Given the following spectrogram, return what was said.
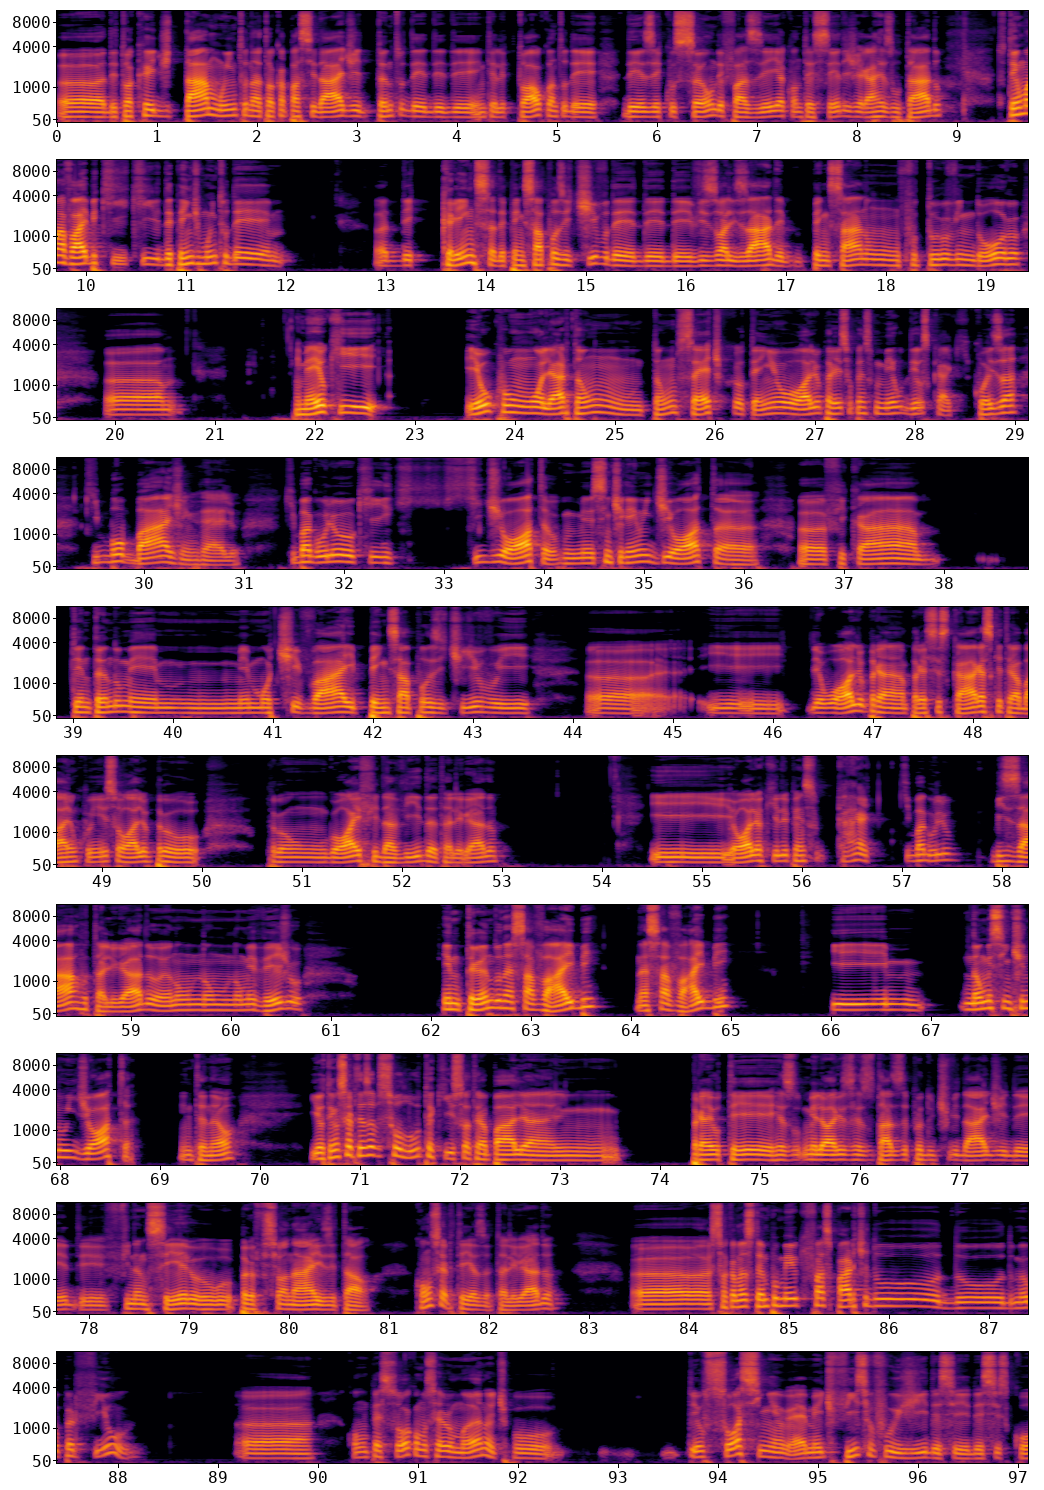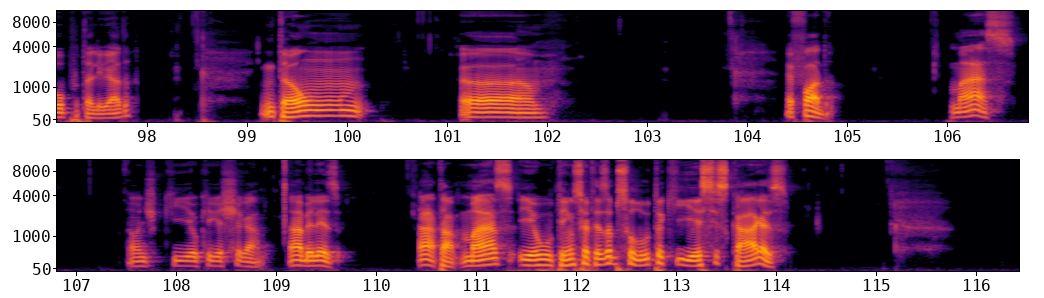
uh, de tu acreditar muito na tua capacidade, tanto de, de, de, intelectual quanto de, de execução, de fazer e acontecer, de gerar resultado. Tu tem uma vibe que, que depende muito de, uh, de crença, de pensar positivo, de, de, de visualizar, de pensar num futuro vindouro. Uh, meio que eu, com um olhar tão, tão cético que eu tenho, eu olho para isso e penso, meu Deus, cara, que coisa, que bobagem, velho. Que bagulho, que, que, que idiota. Eu me sentirei um idiota uh, ficar tentando me, me motivar e pensar positivo e, uh, e eu olho para esses caras que trabalham com isso, eu olho pro para um Goif da vida, tá ligado? E eu olho aquilo e penso, cara, que bagulho bizarro, tá ligado? Eu não, não, não me vejo entrando nessa vibe, nessa vibe e não me sentindo um idiota, entendeu? E eu tenho certeza absoluta que isso atrapalha para eu ter resu melhores resultados de produtividade, de, de financeiro, profissionais e tal. Com certeza, tá ligado? Uh, só que ao mesmo tempo meio que faz parte do, do, do meu perfil uh, como pessoa, como ser humano, tipo, eu sou assim, é, é meio difícil fugir desse, desse escopo, tá ligado? Então. Uh, é foda. Mas. Onde que eu queria chegar? Ah, beleza. Ah, tá. Mas eu tenho certeza absoluta que esses caras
